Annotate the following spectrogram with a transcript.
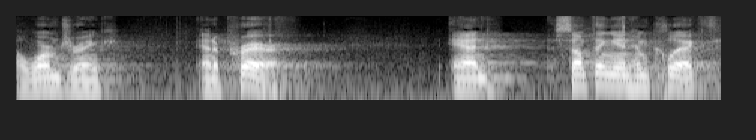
a warm drink, and a prayer. And something in him clicked,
